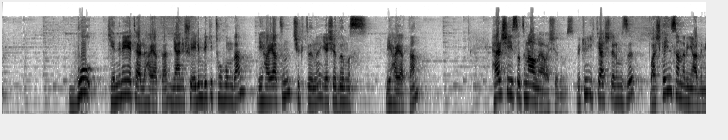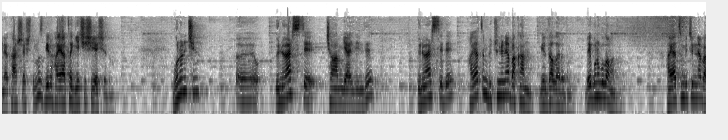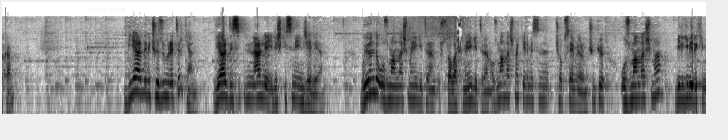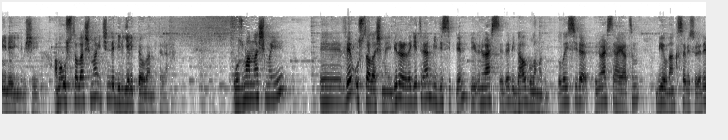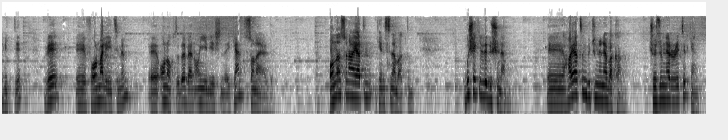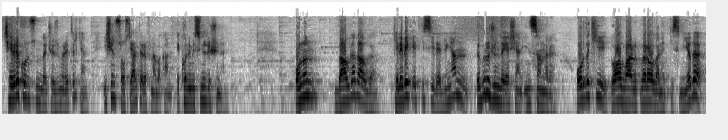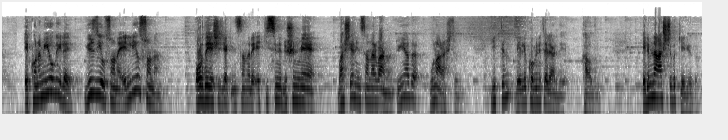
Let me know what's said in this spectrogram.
bu kendine yeterli hayattan yani şu elimdeki tohumdan bir hayatın çıktığını yaşadığımız bir hayattan her şeyi satın almaya başladığımız, bütün ihtiyaçlarımızı başka insanların yardımıyla karşılaştığımız bir hayata geçişi yaşadım. Bunun için e, üniversite çağım geldiğinde üniversitede hayatın bütününe bakan bir dal aradım ve bunu bulamadım. Hayatın bütününe bakan, bir yerde bir çözüm üretirken diğer disiplinlerle ilişkisini inceleyen, bu yönde uzmanlaşmayı getiren, ustalaşmayı getiren, uzmanlaşma kelimesini çok sevmiyorum. Çünkü uzmanlaşma bilgi birikimiyle ilgili bir şey. Ama ustalaşma içinde bilgelik de olan bir taraf. Uzmanlaşmayı e, ve ustalaşmayı bir arada getiren bir disiplin, bir üniversitede bir dal bulamadım. Dolayısıyla üniversite hayatım bir yıldan kısa bir sürede bitti. Ve e, formal eğitimim e, o noktada ben 17 yaşındayken sona erdi. Ondan sonra hayatın kendisine baktım. Bu şekilde düşünen, e, hayatın bütününe bakan, çözümler üretirken, çevre konusunda çözüm üretirken, işin sosyal tarafına bakan, ekonomisini düşünen, onun dalga dalga kelebek etkisiyle dünyanın öbür ucunda yaşayan insanlara, oradaki doğal varlıklara olan etkisini ya da ekonomi yoluyla 100 yıl sonra, 50 yıl sonra orada yaşayacak insanlara etkisini düşünmeye başlayan insanlar var mı? Dünyada bunu araştırdım. Gittim belli komünitelerde kaldım. Elimden aşçılık geliyordu.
